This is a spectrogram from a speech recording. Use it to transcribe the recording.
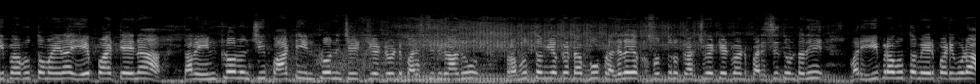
ఈ ప్రభుత్వమైనా ఏ పార్టీ అయినా తన ఇంట్లో నుంచి పార్టీ ఇంట్లో నుంచి ఇచ్చేటువంటి పరిస్థితి కాదు. ప్రభుత్వం యొక్క డబ్బు ప్రజల యొక్క సొత్తును ఖర్చు పెట్టేటువంటి పరిస్థితి ఉంటుంది. మరి ఈ ప్రభుత్వం ఏర్పడి కూడా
